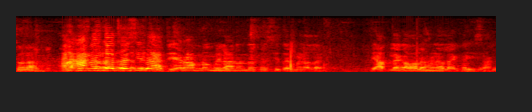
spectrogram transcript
चला. आणि आनंदाचा सिधा जे रामनवमीला आनंदाचा सिधा मिळालाय. ते आपल्या गावाला मिळालाय काही सांग.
